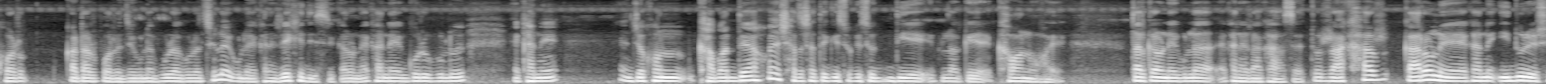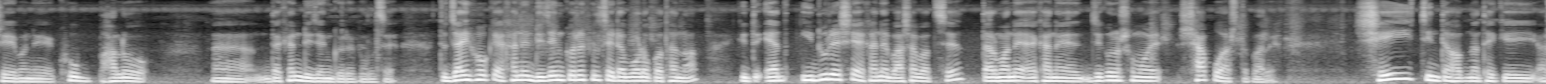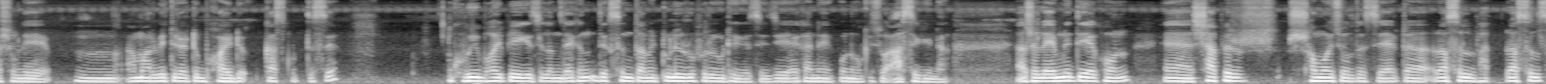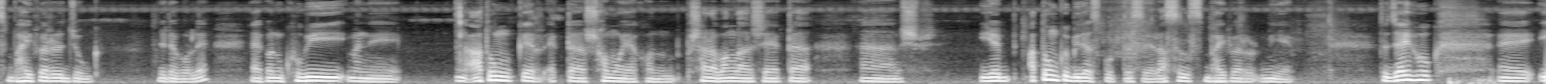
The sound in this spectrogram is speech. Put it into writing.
খড় কাটার পরে যেগুলো গুঁড়া গুঁড়া ছিল এগুলো এখানে রেখে দিছি কারণ এখানে গরুগুলো এখানে যখন খাবার দেওয়া হয়, সাথে সাথে কিছু কিছু দিয়ে এগুলাকে খাওয়ানো হয়। তার কারণে এগুলা এখানে রাখা আছে। তো রাখার কারণে এখানে ইঁদুর এসে মানে খুব ভালো দেখেন ডিজাইন করে ফেলছে। তো যাই হোক, এখানে ডিজাইন করে ফেলছে এটা বড় কথা না। কিন্তু ইঁদুর এসে এখানে বাসা বাঁধছে, তার মানে এখানে যে কোনো সময় সাপও আসতে পারে। সেই চিন্তা ভাবনা থেকেই আসলে আমার ভিতরে একটু ভয় কাজ করতেছে। খুবই ভয় পেয়ে গেছিলাম। দেখেন, দেখছেন তো আমি টুলের উপরে উঠে গেছি যে এখানে কোনো কিছু আছে কি না আসলে এমনিতেই এখন সাপের সময় চলতেছে একটা রাসেল রাসেলস ভাইপারের যুগ। যেটা বলে। এখন খুবই মানে আতঙ্কের একটা সময় এখন। সারা বাংলাদেশে একটা ইয়ে আতঙ্ক বিরাজ করতেছে রাসেলস ভাইপার নিয়ে। তো যাই হোক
